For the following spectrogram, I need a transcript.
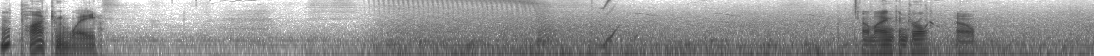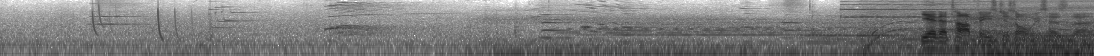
That plot can wait. Oh, mind control? No. Yeah, that top face just always has the.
